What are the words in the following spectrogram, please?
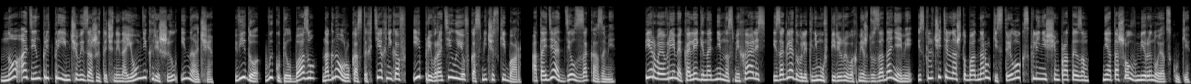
Но один предприимчивый зажиточный наемник решил иначе. Видо выкупил базу, нагнал рукастых техников и превратил ее в космический бар, отойдя от дел с заказами. Первое время коллеги над ним насмехались и заглядывали к нему в перерывах между заданиями, исключительно чтобы однорукий стрелок с клинящим протезом не отошел в мир иной от скуки.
